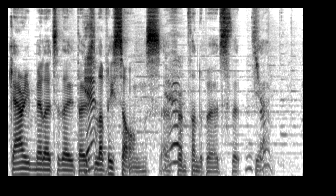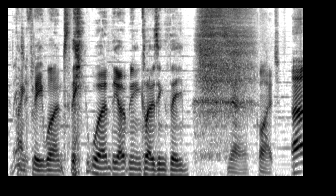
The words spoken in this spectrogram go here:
Gary Miller to tho- those Yeah. lovely songs uh, Yeah. from Thunderbirds that yeah. right. Thankfully weren't the weren't the opening and closing theme. No, quite. Uh,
